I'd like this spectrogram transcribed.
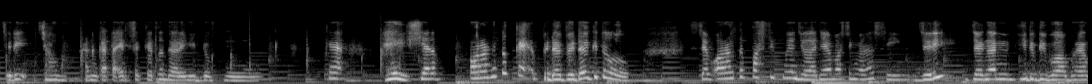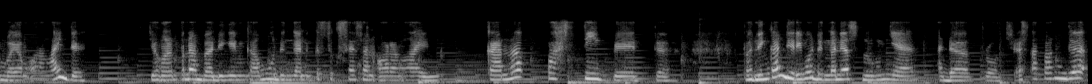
Jadi jauhkan kata insecure itu dari hidupmu kayak hey siapa orang itu kayak beda-beda gitu loh. Setiap orang tuh pasti punya jalannya masing-masing. Jadi jangan hidup di bawah bayang-bayang orang lain deh. Jangan pernah bandingin kamu dengan kesuksesan orang lain. Karena pasti beda. Bandingkan dirimu dengan yang sebelumnya. Ada progress apa enggak?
